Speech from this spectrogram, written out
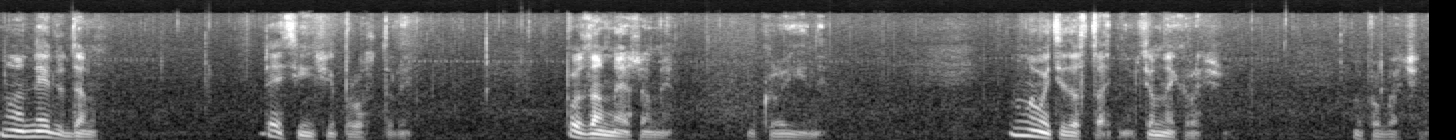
Ну, а не людям десь інші простори. Поза межами України. Ну, і достатньо. Всього найкращого. До побачення.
